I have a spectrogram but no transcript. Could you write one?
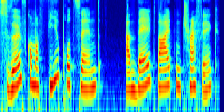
12,4 Prozent am weltweiten Traffic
